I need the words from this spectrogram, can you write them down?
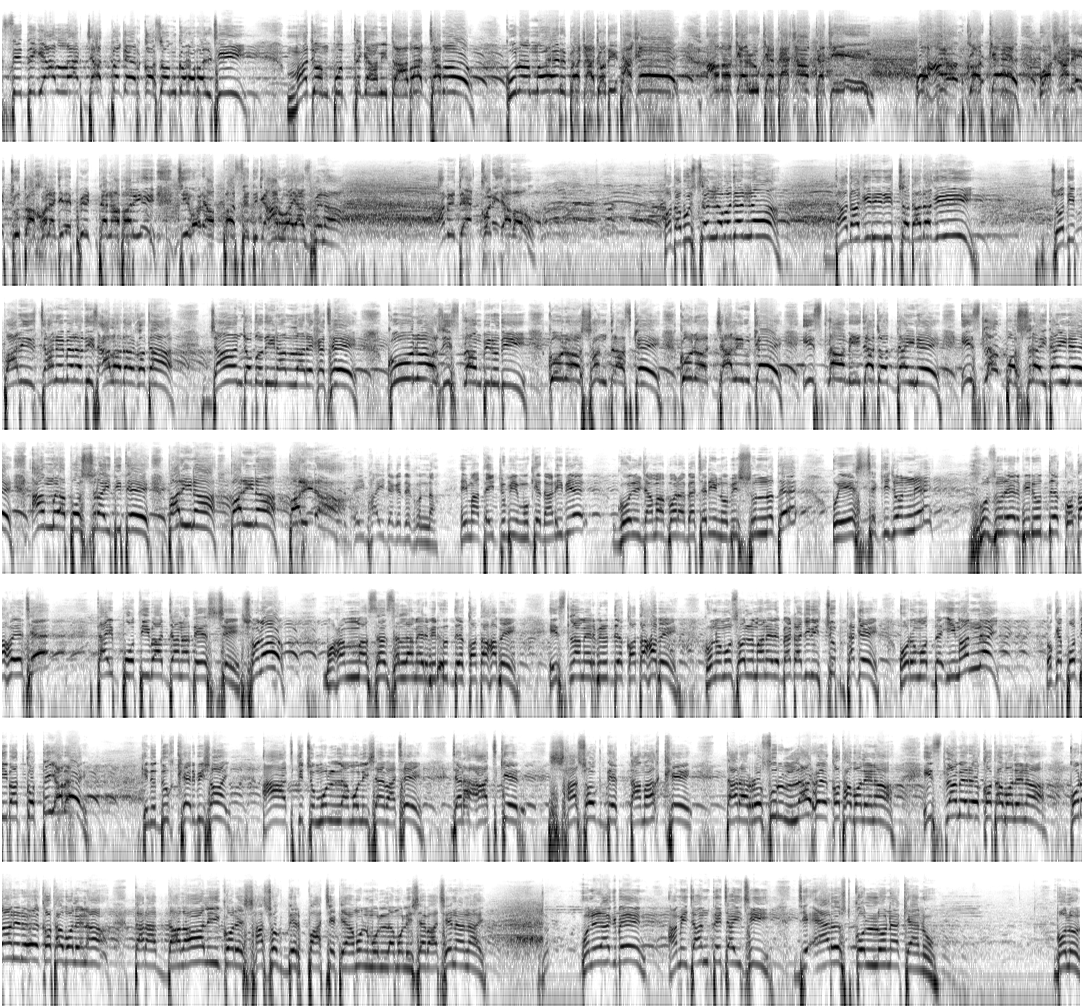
আব্বাস সিদ্দিকী আল্লাহর জাত পাকের কসম করে বলছি, মাজমপুর থেকে আমি তো আবার যাব। কোন মায়ের বেটা যদি থাকে, আমাকে রুকে দেখা দেখি। ও হারাম করকে ওখানে জুতো খুলে যদি পিটতে না পারি, জীবনে আব্বাস সিদ্দিকী হারুয়াই আসবে না। আমি তো এক্ষুনি যাব। কথা বুঝছেন না বোঝেন না? দাদাগিরি দিচ্ছ, দাদাগিরি। যদি পারিস জানে মেরে দিস, আলাদার কথা। যান যতদিন আল্লাহ রেখেছে, কোন ইসলাম বিরোধী, কোন সন্ত্রাসকে, কোন জালিমকে ইসলাম ইজাজত দেয়নি, ইসলাম প্রশ্রয় দেয়নি, আমরা প্রশ্রয় দিতে পারি না পারি না পারি না। এই ভাইটাকে দেখুন না, এই মাথায় টুপি, মুখে দাঁড়িয়ে দিয়ে গোল জামা পরা বেচারি নবীর শূন্যতে ও এসছে কি জন্যে? হুজুরের বিরুদ্ধে কথা হয়েছে তাই প্রতিবাদ জানাতে এসছে। শোনো, মোহাম্মদ সাল্লামের বিরুদ্ধে কথা হবে, ইসলামের বিরুদ্ধে কথা হবে। কোনো মুসলমানের বেটা যদি চুপ থাকে, ওর মধ্যে ইমান নেই, ওকে প্রতিবাদ করতেই হবে। কিন্তু দুঃখের বিষয়, আজ কিছু মোল্লা মলি সাহেব আছে, যারা আজকের শাসকদের তামাক খেয়ে তারা রসুল্লাহর হয়ে কথা বলে না, ইসলামের হয়ে কথা বলে না, কোরআনের হয়ে কথা বলে না, তারা দালালি করে শাসকদের পাচেটে এমন মোল্লা মলি সাহেব আছে না নাই? মনে রাখবেন, আমি জানতে চাইছি যে অ্যারেস্ট করল না কেন? বলুন।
